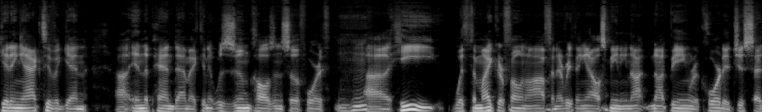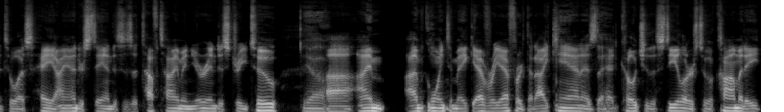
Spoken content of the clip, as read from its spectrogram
getting active again uh, in the pandemic, and it was Zoom calls and so forth. Mm-hmm. Uh, he, with the microphone off and everything else, meaning not not being recorded, just said to us, "Hey, I understand this is a tough time in your industry too. Yeah, uh, I'm I'm going to make every effort that I can as the head coach of the Steelers to accommodate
